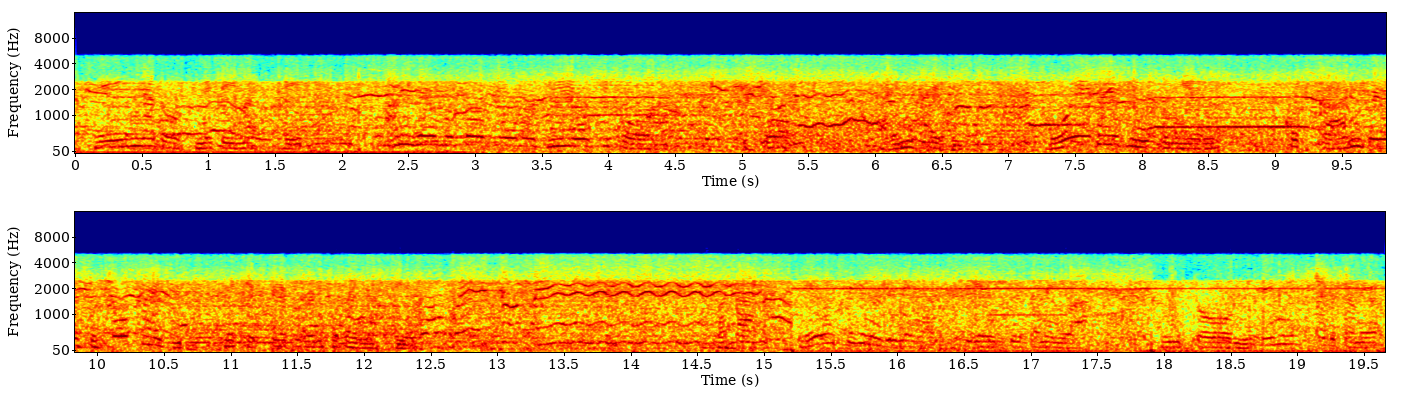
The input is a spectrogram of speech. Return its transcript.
や定員などを決めていますし安全保障上の重要事項は首相財務大臣防衛大臣などによる国家安全保障会議で決定されることになっています。また平和主義の理念が実現するためには紛争を未然に防ぐため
